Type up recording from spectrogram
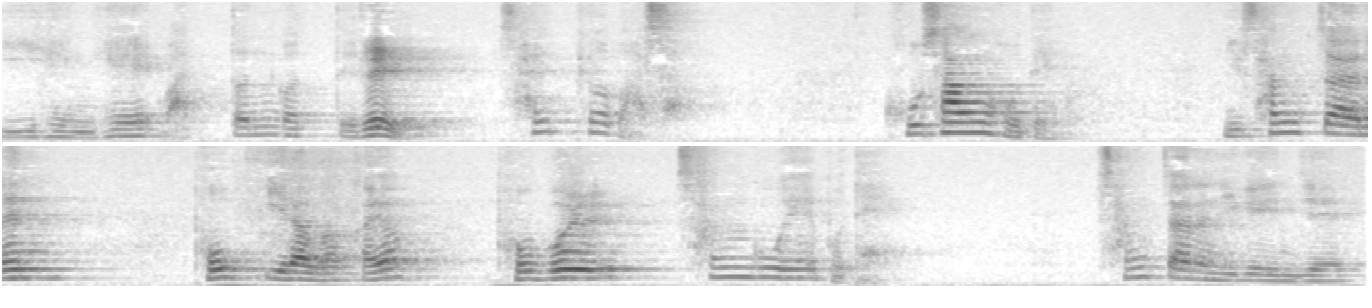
이행해 왔던 것들을 살펴봐서 고상호대 이 상자는 복이라고 할까요? 복을 상고해 보되 상자는 이게 이제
